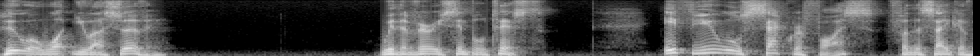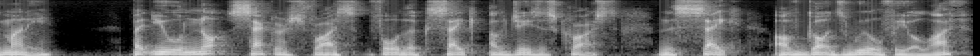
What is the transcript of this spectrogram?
who or what you are serving with a very simple test. If you will sacrifice for the sake of money, but you will not sacrifice for the sake of Jesus Christ and the sake of God's will for your life,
